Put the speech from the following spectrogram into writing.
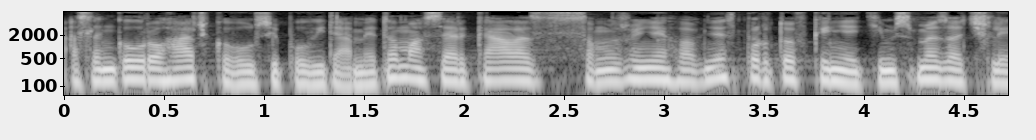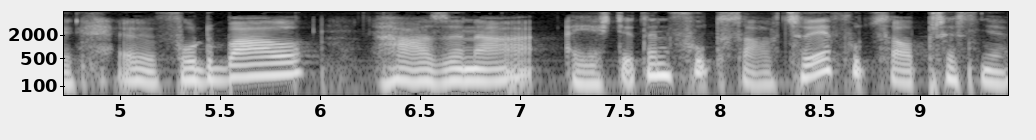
a s Lenkou Roháčkovou si povídám. Je to masérka, ale samozřejmě hlavně sportovkyně. Tím jsme začali. Eh, fotbal, házená a ještě ten futsal. Co je futsal přesně?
